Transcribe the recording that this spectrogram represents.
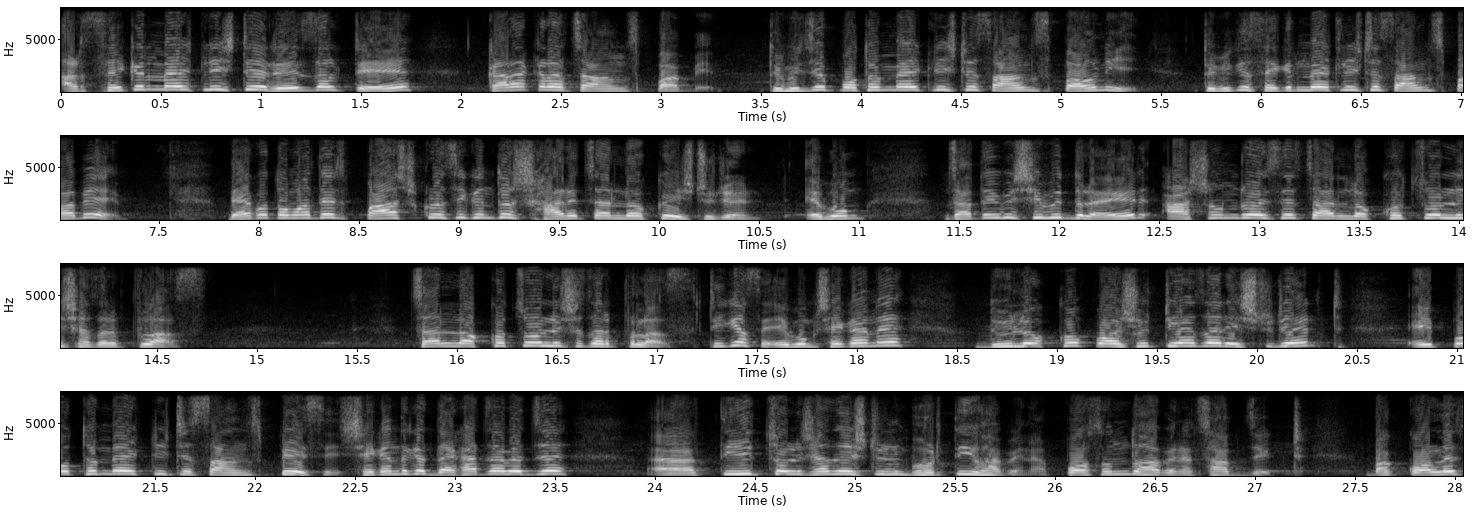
আর সেকেন্ড মেরিট লিস্টের রেজাল্টে কারা কারা চান্স পাবে? তুমি যে প্রথম মেরিট লিস্টে চান্স পাওনি, তুমি কি সেকেন্ড মেরিট লিস্টে চান্স পাবে? দেখো, তোমাদের পাস করেছে কিন্তু সাড়ে চার লক্ষ স্টুডেন্ট এবং জাতীয় বিশ্ববিদ্যালয়ের আসন রয়েছে চার লক্ষ চল্লিশ হাজার প্লাস চার লক্ষ চল্লিশ হাজার প্লাস ঠিক আছে? এবং সেখানে দুই লক্ষ পঁয়ষট্টি হাজার স্টুডেন্ট এই প্রথম মেরিট চান্স পেয়েছে। সেখান থেকে দেখা যাবে যে তিরিশ চল্লিশ হাজার স্টুডেন্ট ভর্তি হবে না, পছন্দ হবে না সাবজেক্ট বা কলেজ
